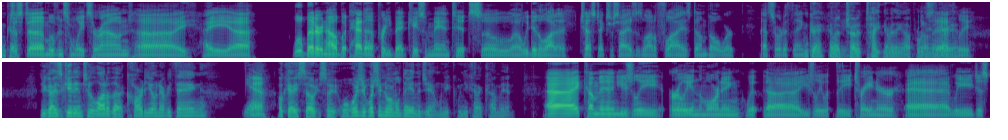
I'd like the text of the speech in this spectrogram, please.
Okay. Just uh, moving some weights around. Uh, I I uh, a little better now, but had a pretty bad case of man tits. So uh, we did a lot of chest exercises, a lot of flies, dumbbell work, that sort of thing. Okay, kind of Mhm. try to tighten everything up around the area. Exactly. You guys get into a lot of the cardio and everything. Yeah. Yeah. Okay, so so what's your what's your normal day in the gym when you when you kind of come in? I come in usually early in the morning with uh, usually with the trainer, and we just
